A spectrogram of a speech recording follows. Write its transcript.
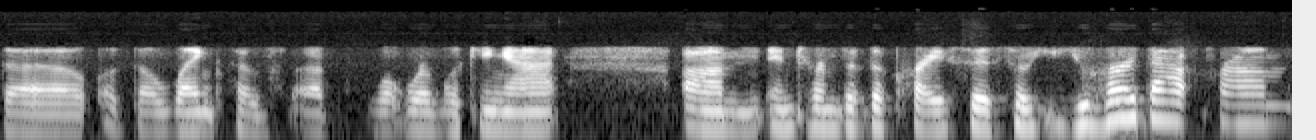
the the length of, of what we're looking at. um, in terms of the crisis. So you heard that from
